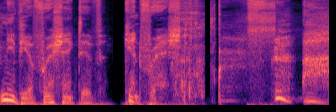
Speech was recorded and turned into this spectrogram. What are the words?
Nivea Fresh Active. Get fresh. ah.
